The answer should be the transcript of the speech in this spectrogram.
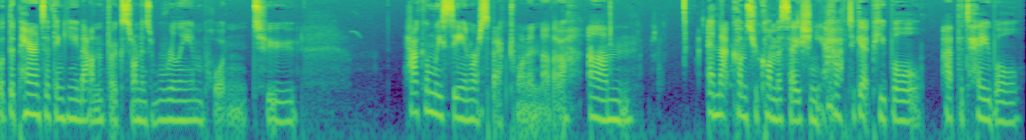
What the parents are thinking about and focused on is really important to how can we see and respect one another? Um, and that comes through conversation. You have to get people at the table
